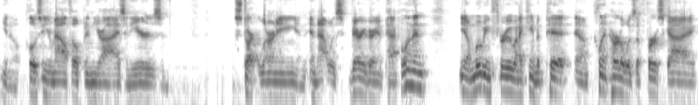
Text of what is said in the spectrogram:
you know, closing your mouth, opening your eyes and ears, and start learning. And, and that was very, very impactful. And then, you know, moving through when I came to Pitt, um, Clint Hurdle was the first guy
